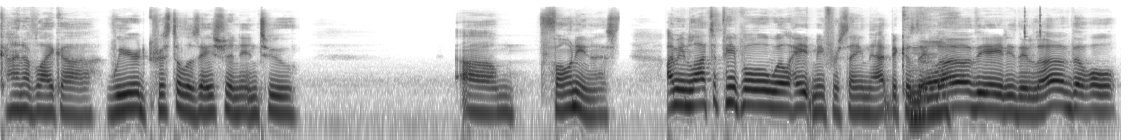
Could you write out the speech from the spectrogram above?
kind of like a weird crystallization into um, phoniness. I mean, lots of people will hate me for saying that because no. they love the 80s. They love the whole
